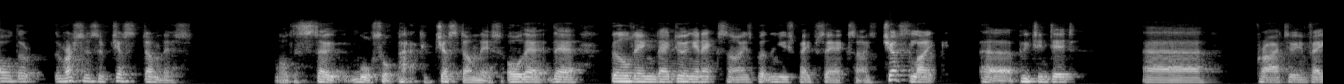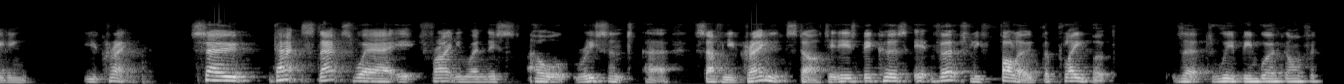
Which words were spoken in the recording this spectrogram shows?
oh, the, the Russians have just done this well, the so Warsaw Pact have just done this, or they're they're building, they're doing an exercise, but the newspapers say exercise, just like uh, Putin did uh, prior to invading Ukraine. So that's that's where it's frightening when this whole recent uh, stuff in Ukraine started, is because it virtually followed the playbook that we've been working on for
